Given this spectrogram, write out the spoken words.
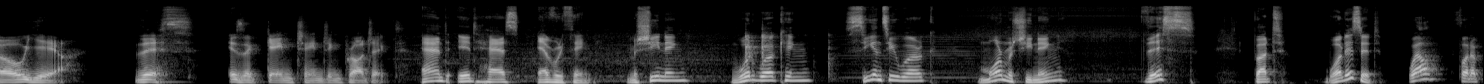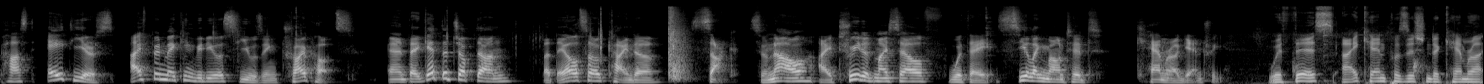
Oh yeah, this is a game-changing project. And it has everything. Machining, woodworking, CNC work, more machining, this. But what is it? Well, for the past 8 years I've been making videos using tripods. And they get the job done, but they also kinda suck. So now I treated myself with a ceiling mounted camera gantry. With this, I can position the camera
